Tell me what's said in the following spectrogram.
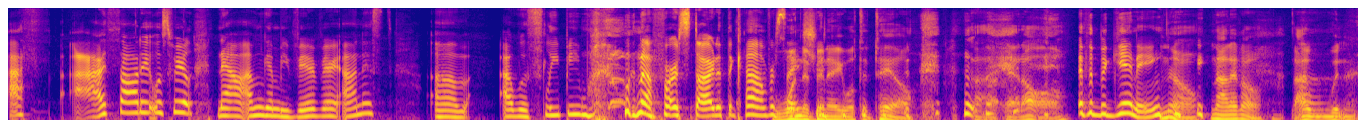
I I thought it was fair. Now I'm gonna be very very honest. Um, I was sleepy when I first started the conversation. Wouldn't have been able to tell uh, at all. at the beginning. No, not at all. I Uh. wouldn't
